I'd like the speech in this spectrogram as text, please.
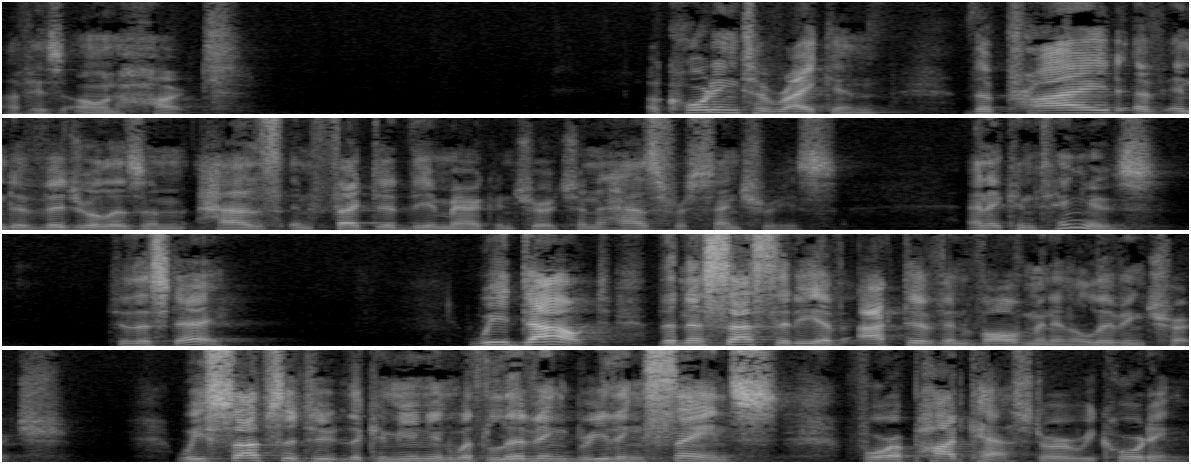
of his own heart. According to Ryken, the pride of individualism has infected the American church, and it has for centuries. and it continues to this day. We doubt the necessity of active involvement in a living church. We substitute the communion with living, breathing saints for a podcast or a recording.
